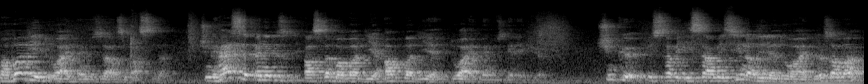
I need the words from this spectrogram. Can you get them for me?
baba diye dua etmemiz lazım aslında. Çünkü her seferinde biz aslında baba diye, abba diye dua etmemiz gerekiyor. Çünkü biz tabi İsa Mesih'in adıyla dua ediyoruz ama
